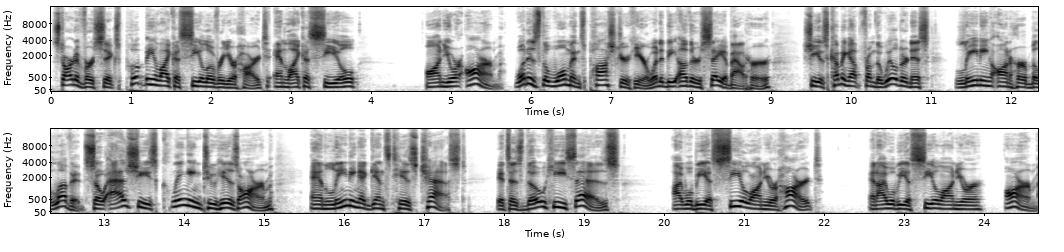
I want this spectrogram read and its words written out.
start at verse 6 Put me like a seal over your heart, and like a seal on your arm. What is the woman's posture here? What did the others say about her? She is coming up from the wilderness, leaning on her beloved. So as she's clinging to his arm and leaning against his chest, it's as though he says, I will be a seal on your heart, and I will be a seal on your arm.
